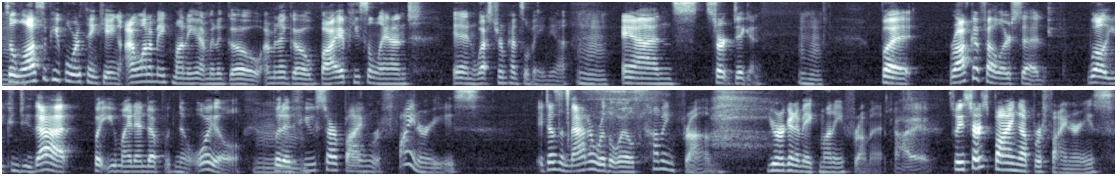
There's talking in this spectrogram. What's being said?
So hmm. lots of people were thinking, I want to make money. I'm going to go. I'm going to go buy a piece of land in Western Pennsylvania mm-hmm. and start digging. Mm-hmm. But Rockefeller said, well, you can do that, but you might end up with no oil. But if mm. you start buying refineries, it doesn't matter where the oil's coming from. You're going to make money from it. Got it. So he starts buying up refineries.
